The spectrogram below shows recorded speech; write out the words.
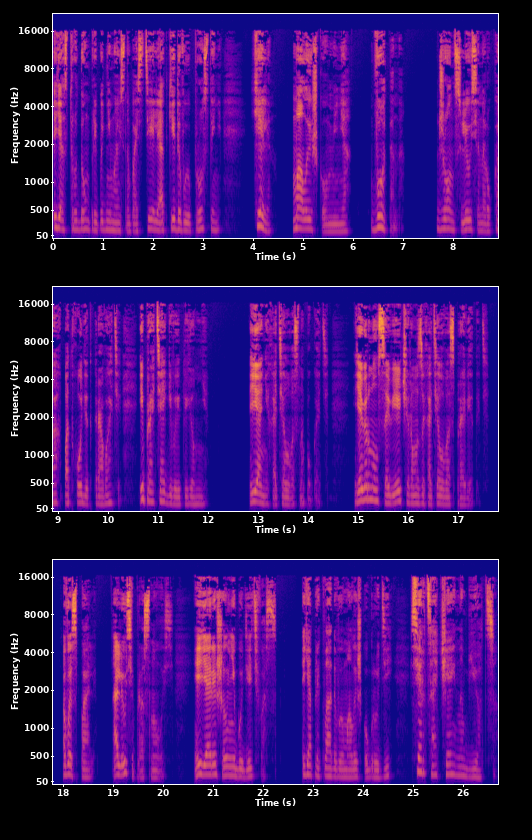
Я с трудом приподнимаюсь на постели, откидываю простынь. Хелен, малышка у меня, вот она. Джон с Люси на руках подходит к кровати и протягивает ее мне. Я не хотел вас напугать. Я вернулся вечером и захотел вас проведать. Вы спали, а Люси проснулась, и я решил не будить вас. Я прикладываю малышку к груди, сердце отчаянно бьется.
